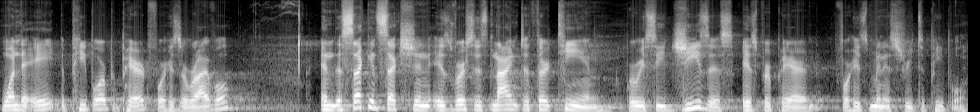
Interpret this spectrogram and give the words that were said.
1 to 8, the people are prepared for his arrival. And the second section is verses 9 to 13, where we see Jesus is prepared for his ministry to people.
